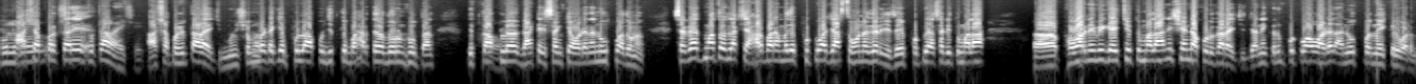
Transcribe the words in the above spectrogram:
फुल अशा प्रकारे शक्यतो टाळायचे. अशा प्रकारे टाळायची. म्हणून शंभर टक्के फुलं आपण जितके बाहेर त्याला धरून ठेवतात तितकं हो. आपलं घाटे संख्या वाढेल आणि उत्पादन सगळ्यात महत्वाचं लक्ष हरभऱ्यामध्ये फुटवा जास्त होणं गरजेचं आहे. फुटव्यासाठी तुम्हाला अं, फवारणी बी घ्यायची तुम्हाला आणि शेंडाखोड करायची. जेणेकरून फुटवा वाढेल आणि उत्पन्न एकरी वाढेल.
